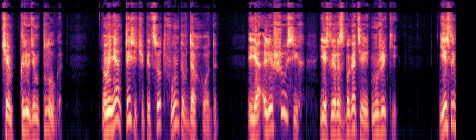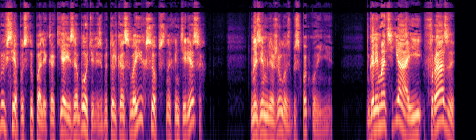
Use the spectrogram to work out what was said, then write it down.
чем к людям плуга. У меня 1500 фунтов дохода и я лишусь их, если разбогатеют мужики. Если бы все поступали, как я, и заботились бы только о своих собственных интересах, на земле жилось бы спокойнее. Галиматья и фразы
